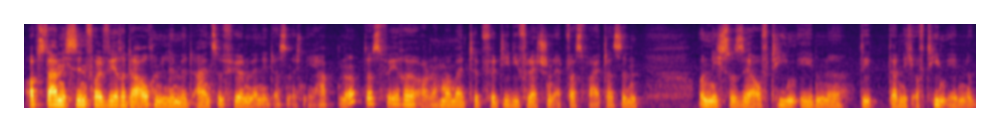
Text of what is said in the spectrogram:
ob es da nicht sinnvoll wäre, da auch ein Limit einzuführen, wenn ihr das nicht, nicht habt. Ne? Das wäre auch nochmal mein Tipp für die, die vielleicht schon etwas weiter sind und nicht so sehr auf Teamebene, die dann nicht auf Teamebene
